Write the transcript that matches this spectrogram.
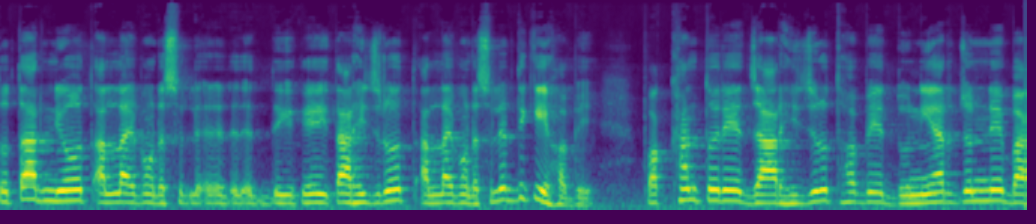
তো তার নিয়ত আল্লাহ এবং রসুলের দিকেই তার হিজরত আল্লাহ এবং রসুলের দিকেই হবে। পক্ষান্তরে যার হিজরত হবে দুনিয়ার জন্যে বা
